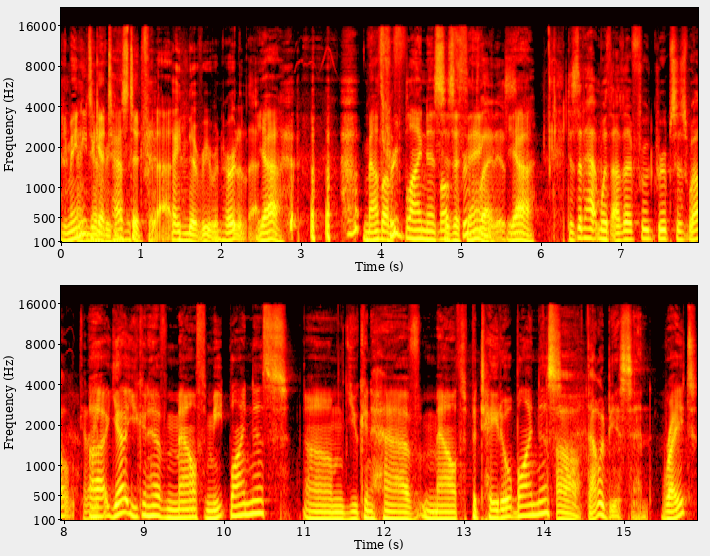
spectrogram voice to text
You may I need to get even- tested for that. I never even heard of that. Yeah. Mouth fruit blindness mouth is a thing. blindness. Yeah. Does it happen with other food groups as well? Uh, yeah, you can have mouth meat blindness. Um, you can have mouth potato blindness, oh, that would be a sin. right?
